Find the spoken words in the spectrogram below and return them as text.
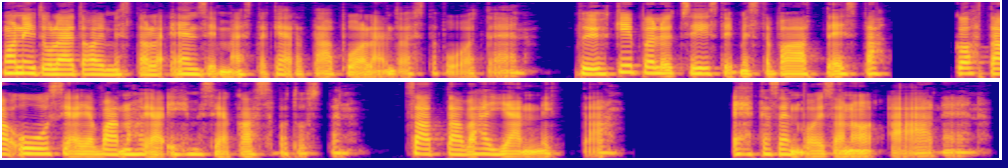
Moni tulee toimistolle ensimmäistä kertaa puolentoista vuoteen. Pyyhkii pölyt siistimistä vaatteista, kohtaa uusia ja vanhoja ihmisiä kasvotusten. saattaa vähän jännittää. Ehkä sen voi sanoa ääneen.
